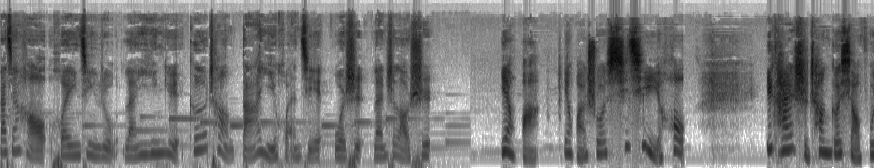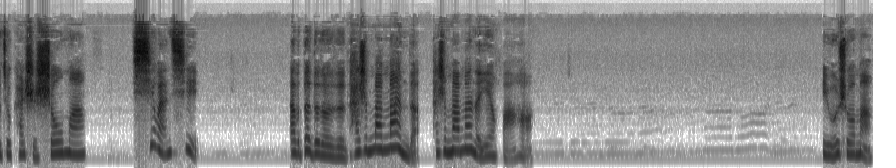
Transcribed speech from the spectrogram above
大家好，欢迎进入蓝音音乐歌唱答疑环节，我是兰芝老师。艳华，艳华说，吸气以后，一开始唱歌小腹就开始收吗？吸完气，啊，不对，对，对，对，它是慢慢的，它是慢慢的。艳华哈，比如说嘛，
